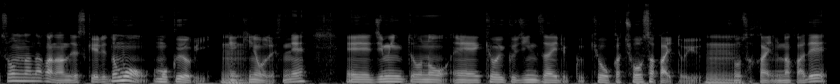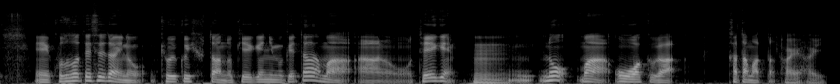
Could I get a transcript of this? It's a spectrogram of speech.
そんな中なんですけれども、木曜日、えーうん。昨日ですね、えー自民党の、えー教育人材力強化調査会といううん。調査会の中で、えー子育て世代の教育費負担の軽減に向けた、まあ、あの提言うん。の、まあ、大枠が固まったとはい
